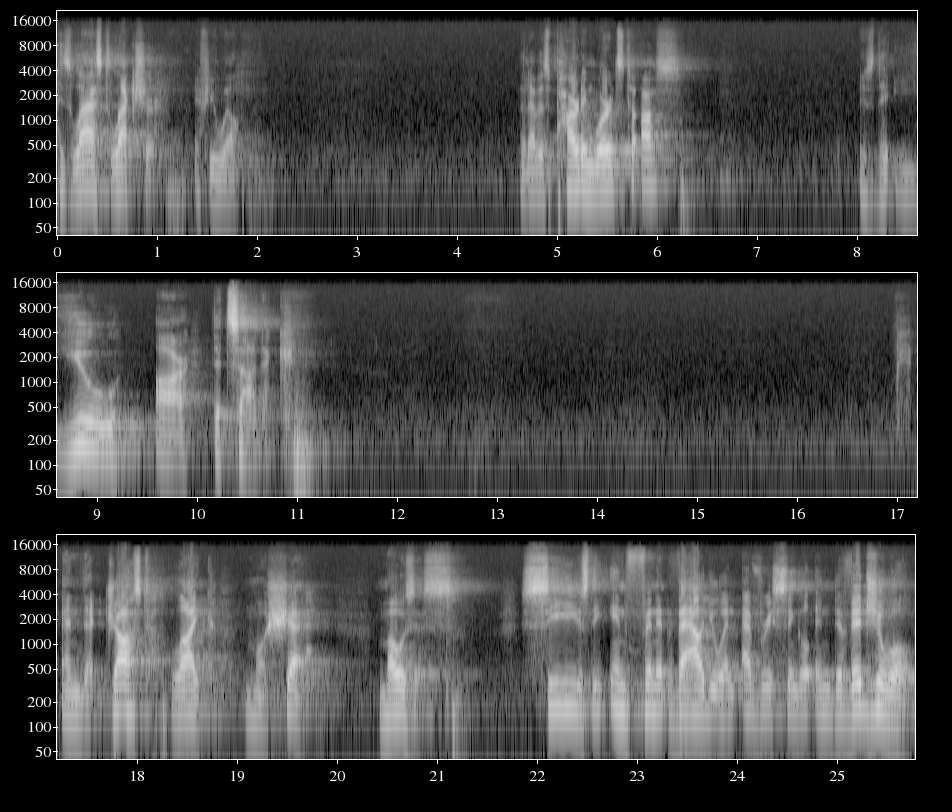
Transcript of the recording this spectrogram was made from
His last lecture, if you will. The Rebbe's parting words to us is that you are the tzaddik. And that just like Moshe, Moses, sees the infinite value in every single individual,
